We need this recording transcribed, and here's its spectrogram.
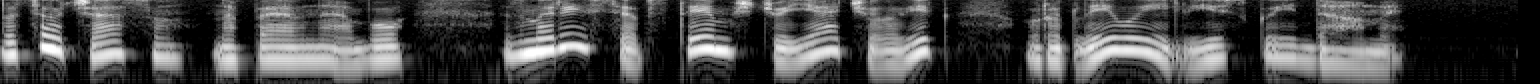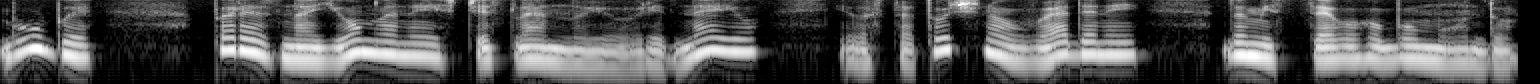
До цього часу, напевне, або змирився б з тим, що я чоловік вродливої львівської дами, був би перезнайомлений з численною ріднею і остаточно введений до місцевого бомонду.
